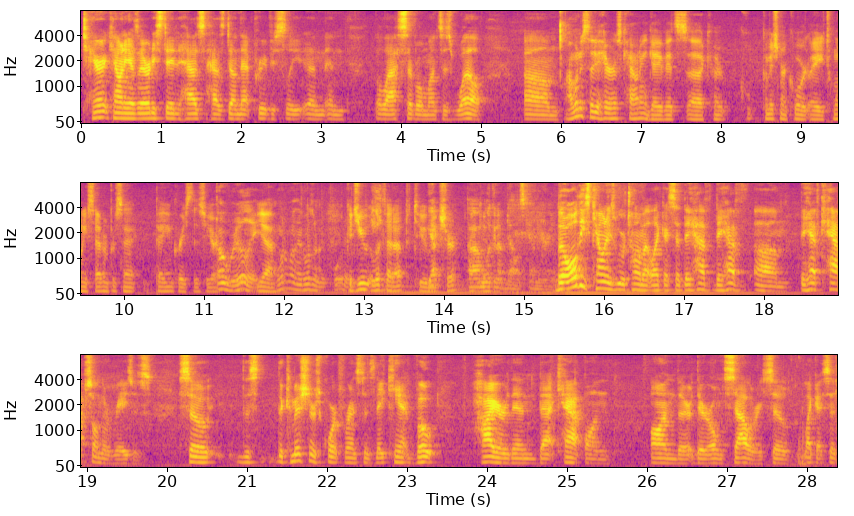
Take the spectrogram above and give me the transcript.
Tarrant County, as I already stated, has has done that previously in, in the last several months as well. Um, I want to say Harris County gave its uh, co- co- commissioner court a 27% pay increase this year. oh, really? Yeah. I wonder why that wasn't reported. Could you look that up to Yep. make sure? I'm looking up Dallas County right But all these counties we were talking about, like I said, they have they have um, they have caps on their raises. So this the commissioners court, for instance, they can't vote higher than that cap on on their their own salary. So like I said,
